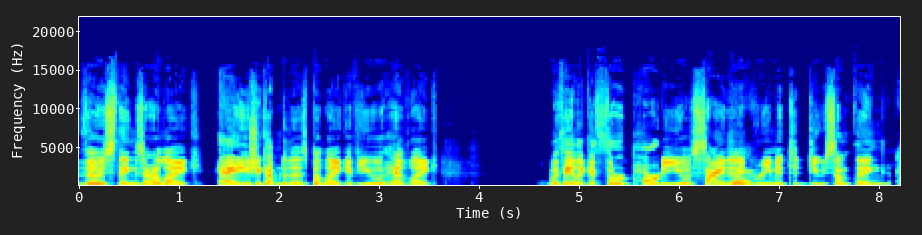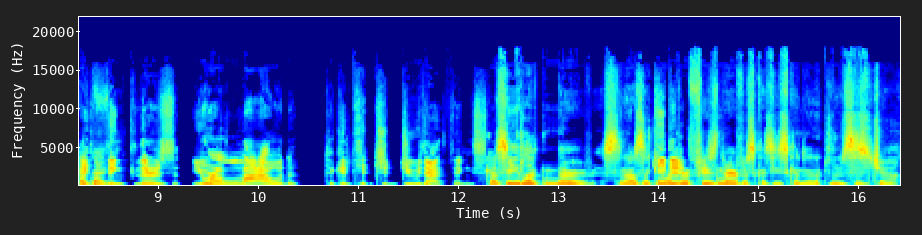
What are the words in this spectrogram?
those things are like, hey, you should come to this, but like if you have like with a like a third party, you have signed an Sure. agreement to do something. I think there's you are allowed to to do that things. Because he looked nervous, and I was like, He I wonder did. if he's nervous because he's gonna lose his job.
